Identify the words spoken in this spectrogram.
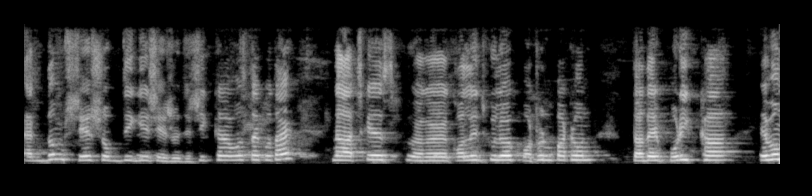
একদম শেষ অবধি গিয়ে শেষ হয়েছে। শিক্ষা ব্যবস্থা কোথায়? না, আজকে কলেজগুলো পঠন পাঠন, তাদের পরীক্ষা এবং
